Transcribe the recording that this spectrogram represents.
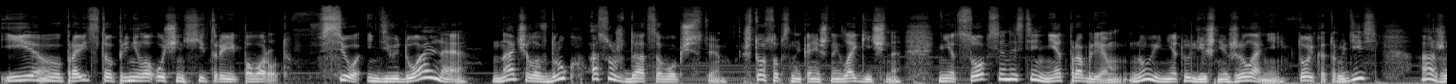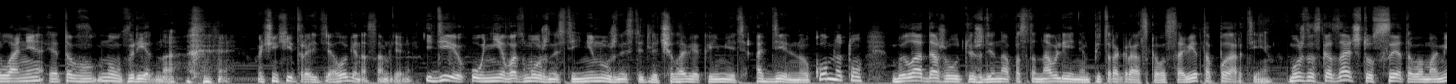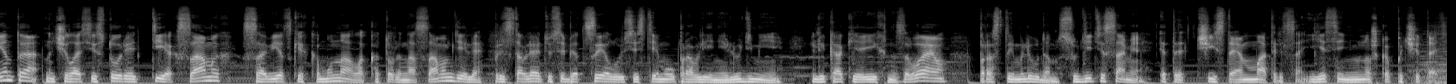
и правительство приняло очень хитрый поворот. Все индивидуальное начало вдруг осуждаться в обществе. Что, собственно, конечно, и логично. Нет собственности, нет проблем, ну и нету лишних желаний. Только трудись, а желание это ну, вредно. Очень хитрая идеология на самом деле. Идея о невозможности и ненужности для человека иметь отдельную комнату была даже утверждена постановлением Петроградского совета партии. Можно сказать, что с этого момента началась история тех самых советских коммуналок, которые на самом деле представляют у себя целую систему управления людьми, или как я их называю, простым людям. Судите сами, это чистая матрица, если немножко почитать.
